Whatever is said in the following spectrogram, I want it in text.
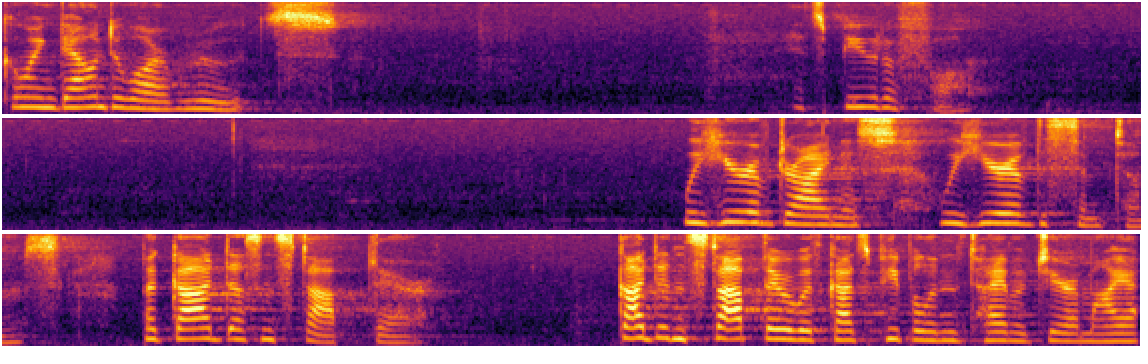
going down to our roots. It's beautiful. We hear of dryness, we hear of the symptoms, but God doesn't stop there. God didn't stop there with God's people in the time of Jeremiah.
